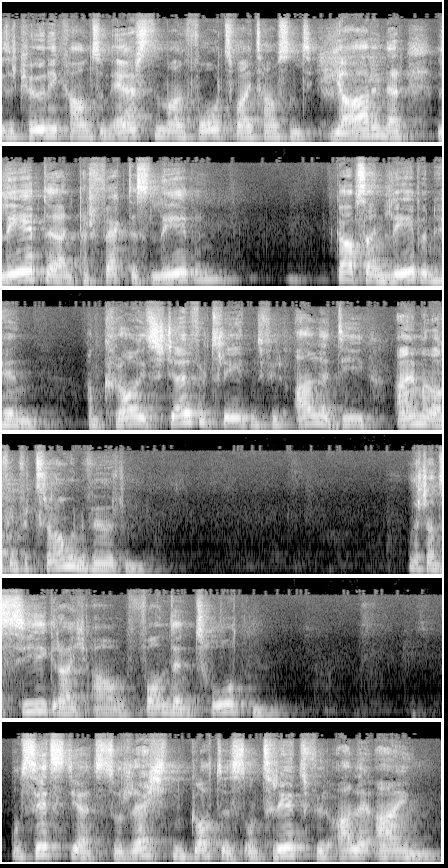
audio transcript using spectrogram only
Dieser König kam zum ersten Mal vor 2000 Jahren. Er lebte ein perfektes Leben, gab sein Leben hin am Kreuz, stellvertretend für alle, die einmal auf ihn vertrauen würden. Und er stand siegreich auf von den Toten und sitzt jetzt zu Rechten Gottes und tritt für alle ein,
